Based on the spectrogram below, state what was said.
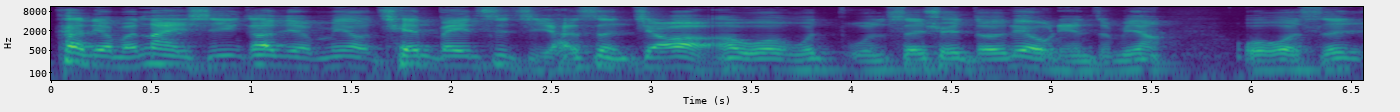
看你有没有耐心，看你有没有谦卑自己，还是很骄傲啊！我我我神学得六年怎么样？我我神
